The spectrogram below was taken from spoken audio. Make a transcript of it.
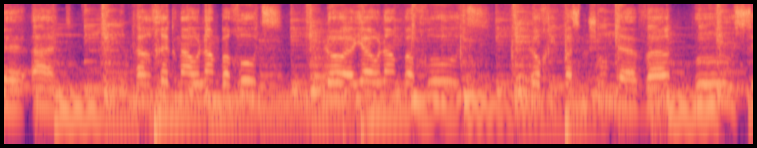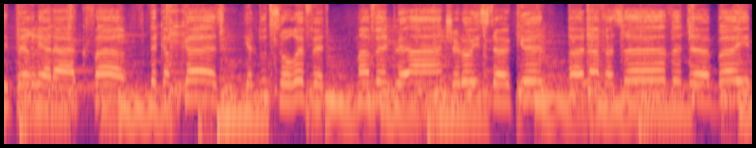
לאט הרחק מהעולם בחוץ. לא היה עולם בחוץ. לא חיפשנו שום דבר. הוא סיפר לי על הכפר. בקווקז ילדות שורפת מוות לאן שלא יסתכל. הלך עזב את הבית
